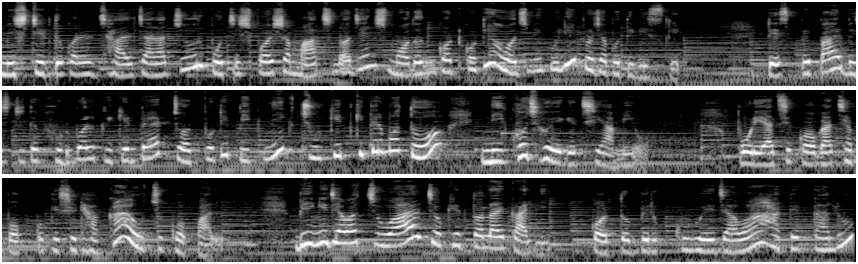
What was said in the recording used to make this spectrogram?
মিষ্টির দোকানের ঝাল চানাচুর, পঁচিশ পয়সা মাছ লজেন্স, মদন কটকটি, হজমিগুলি, প্রজাপতি বিস্কিট। টেস্ট পেপার বৃষ্টিতে ফুটবল, ক্রিকেট ব্যাট, চটপটি, পিকনিক চুকিতকিতের মতো নিখোঁজ হয়ে গেছি আমিও। পড়ে আছে কগাছা পক্ক কেসে ঢাকা, উঁচু কপাল। ভেঙে যাওয়া চোয়াল চোখের তলায় কালি। কর্তব্যের রুক্ষ হয়ে যাওয়া হাতের তালু।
